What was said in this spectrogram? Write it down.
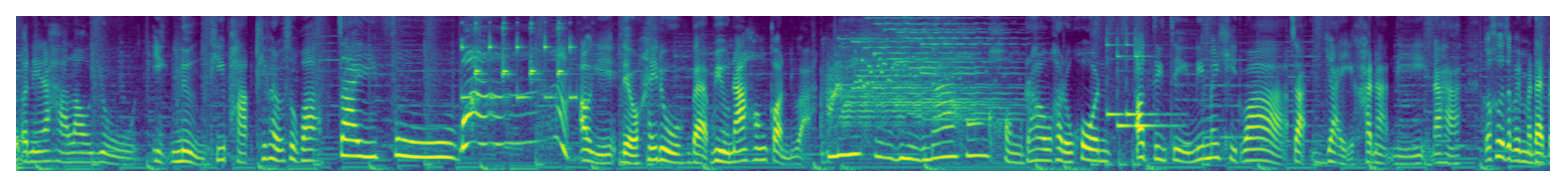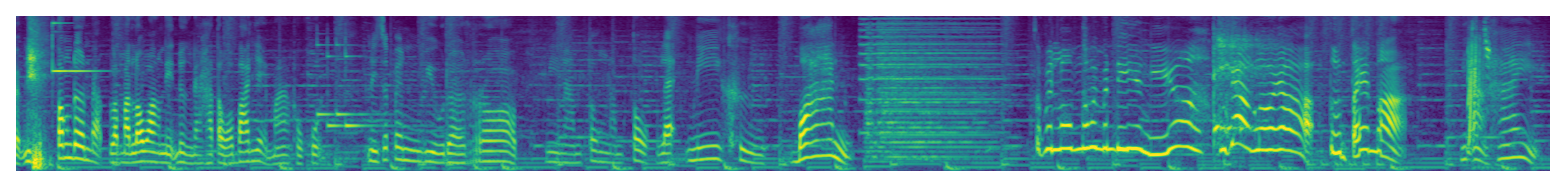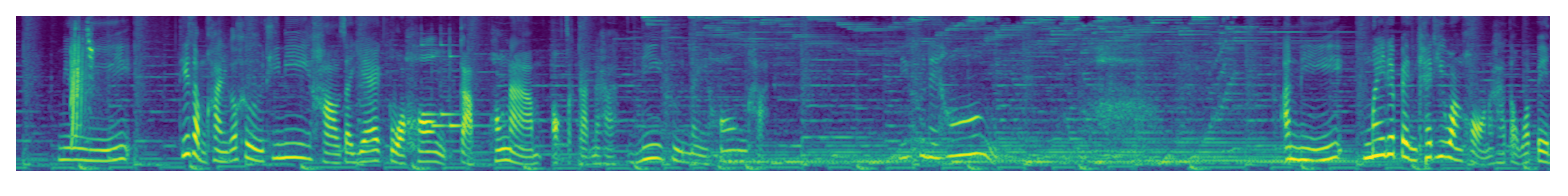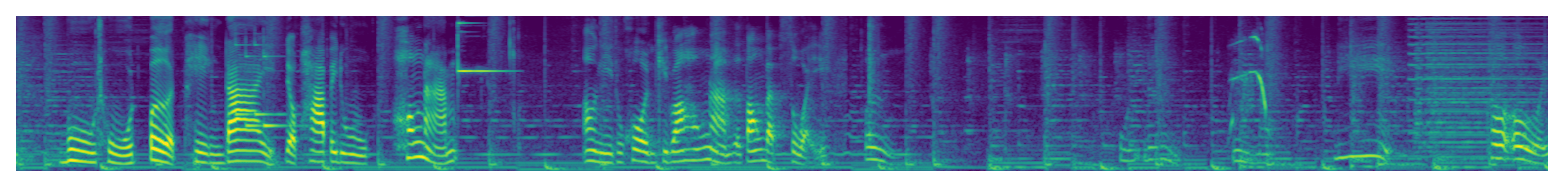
ตอนนี้นะคะเราอยู่อีกหนึ่งที่พักที่พรรู้สึกว่าใจฟูมาก เอางี้เดี๋ยวให้ดูแบบวิวหน้าห้องก่อนดีกว่า นี่คือวิวหน้าห้องของเราค่ะทุกคน เอาจริง ๆ นี่ไม่คิดว่าจะใหญ่ขนาดนี้นะคะ ก็คือจะเป็นบันไดแบบนี้ ต้องเดินแบบระมัดระวังนิดนึงนะคะ แต่ว่าบ้านใหญ่มากทุกคนอันนี้จะเป็นวิวโดยรอบ มีน้ำตรงน้ำตก และนี่คือบ้าน จะเป็นลมทำไมมันดีอย่างนี้อะทุกอย่างเลยอะ ตื่นเต้นอะ มีอ่างให้ มีตรงนี้ ที่สำคัญก็คือที่นี่เขาจะแยกตัวห้องกับห้องน้ำออกจากกันนะคะ นี่คือในห้องค่ะ นี่คือในห้อง อันนี้ไม่ได้เป็นแค่ที่วางของนะคะ แต่ว่าเป็นบลูทูธเปิดเพลงได้ เดี๋ยวพาไปดูห้องน้ำเอางี้ทุกคนคิดว่าห้องน้ำจะต้องแบบสวย ปึ้งอุ้ยลื่นอืมนี่เธอเอ๋ย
